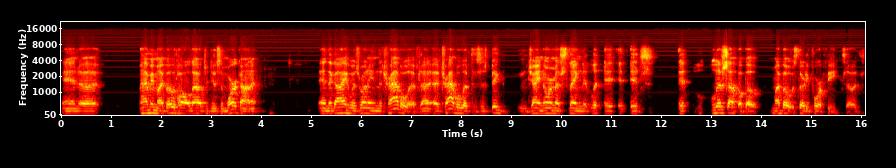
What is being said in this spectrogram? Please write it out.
and uh, having my boat hauled out to do some work on it. And the guy who was running the travel lift, uh, a travel lift is this big, ginormous thing that li- it, it, it lifts up a boat. My boat was 34 feet, so it's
